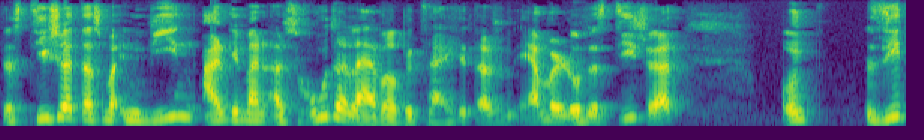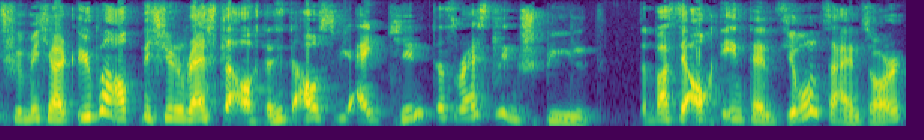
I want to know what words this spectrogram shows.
das T-Shirt, das man in Wien allgemein als Ruderleiber bezeichnet, also ein ärmelloses T-Shirt. Und sieht für mich halt überhaupt nicht wie ein Wrestler aus. Der sieht aus wie ein Kind, das Wrestling spielt. Was ja auch die Intention sein soll.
